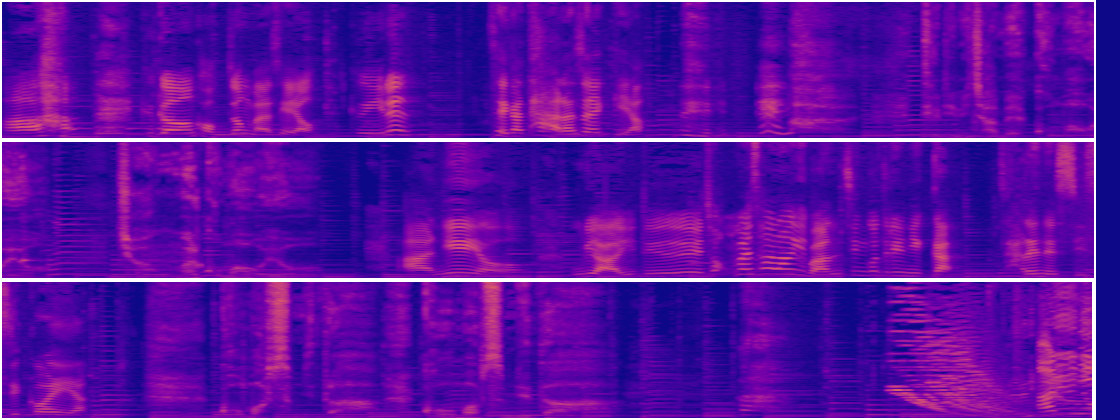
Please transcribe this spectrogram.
아, 그건 걱정 마세요. 그 일은 제가 다 알아서 할게요. 드림이 자매 고마워요. 정말 고마워요. 아니에요. 우리 아이들 정말 사랑이 많은 친구들이니까 잘 해낼 수 있을 거예요. 고맙습니다. 고맙습니다. 아니요.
